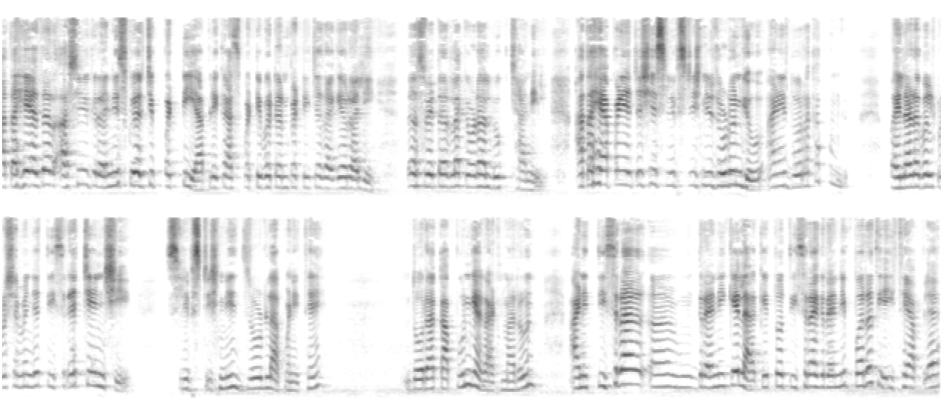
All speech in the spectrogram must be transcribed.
आता हे जर अशी ग्रॅनी स्क्वेअरची पट्टी आपली काचपट्टी बटनपट्टीच्या जागेवर आली तर स्वेटरला केवढा लुक छान येईल. आता हे आपण याच्याशी स्लिप स्टिचनी जोडून घेऊ आणि दोरा कापून घेऊ. पहिला डबल क्रोशे म्हणजे तिसऱ्या चेनशी स्लिप स्टिचनी जोडला आपण इथे. दोरा कापून घ्या गाठ मारून. आणि तिसरा ग्रॅनी केला की तो तिसरा ग्रॅनी परत इथे आपल्या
